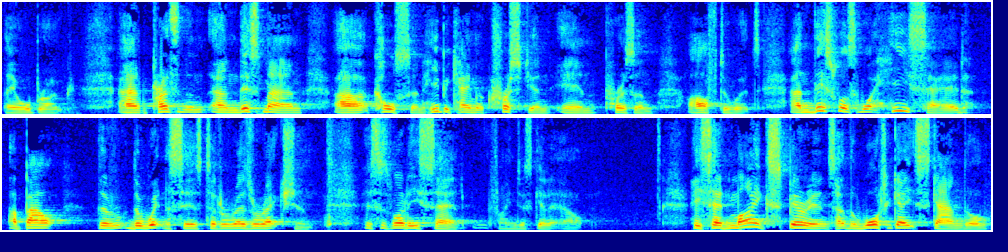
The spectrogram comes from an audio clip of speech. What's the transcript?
They all broke. And President and this man, uh, Colson, he became a Christian in prison afterwards. And this was what he said about the, the witnesses to the resurrection. This is what he said if I can just get it out. He said, My experience at the Watergate scandal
